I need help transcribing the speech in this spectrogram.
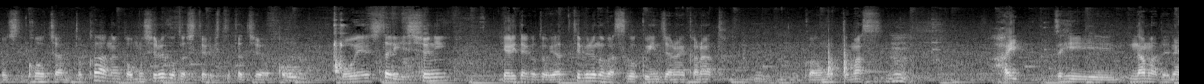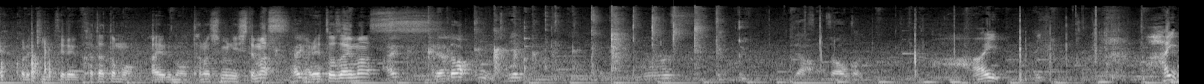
こうしてこうちゃんとかなんか面白いことしてる人たちをこう応援したり一緒にやりたいことをやってみるのがすごくいいんじゃないかなと僕は思ってます。はい。ぜひ生でねこれ聞いてる方とも会えるのを楽しみにしてます、はい。ありがとうございまはい、す、ありがとう。じゃあ、朝岡。はい。はい、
